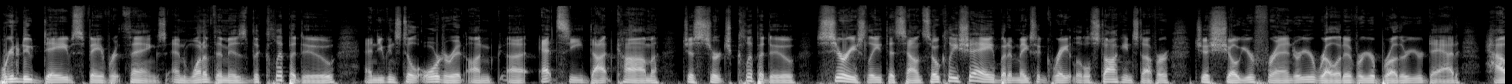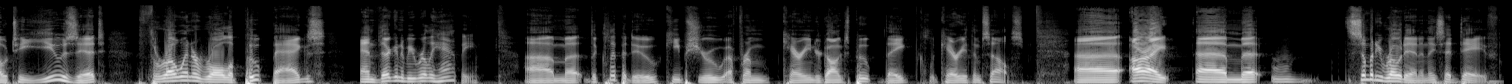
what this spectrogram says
we're going to do Dave's favorite things, and one of them is the Clipadoo, and you can still order it on uh, Etsy.com. Just search Clipadoo. Seriously, that sounds so cliche, but it makes a great little stocking stuffer. Just show your friend or your relative or your brother, or your dad how to use it. Throw in a roll of poop bags, and they're going to be really happy. Um, uh, the Clipadoo keeps you uh, from carrying your dog's poop. They cl- carry it themselves. Uh, all right. Um, somebody wrote in and they said, Dave,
